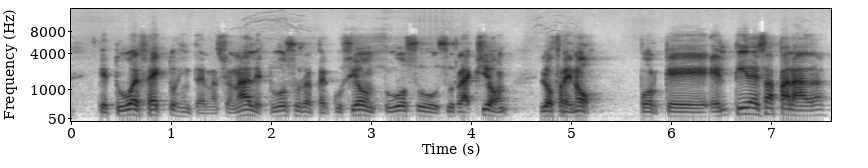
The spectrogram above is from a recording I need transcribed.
que tuvo efectos internacionales, tuvo su repercusión, tuvo su, reacción, lo frenó, porque él tira esa parada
